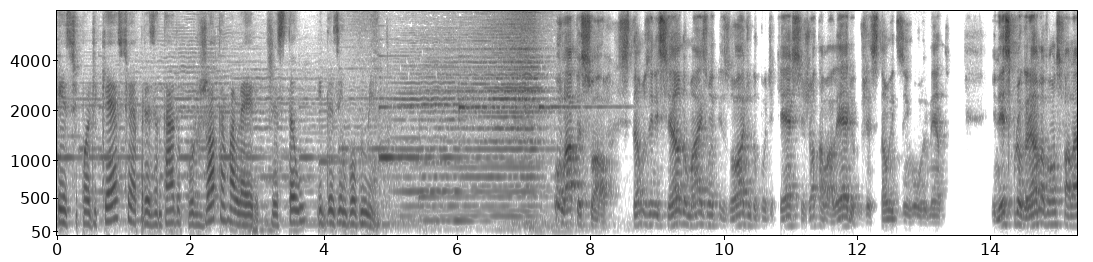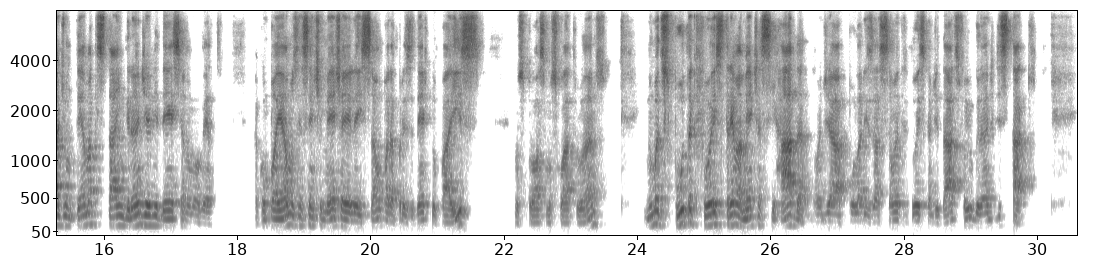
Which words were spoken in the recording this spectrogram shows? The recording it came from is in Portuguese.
Este podcast é apresentado por J. Valério, Gestão e Desenvolvimento. Olá, pessoal. Estamos iniciando mais um episódio do podcast J. Valério, Gestão e Desenvolvimento. E nesse programa vamos falar de um tema que está em grande evidência no momento. Acompanhamos recentemente a eleição para presidente do país nos próximos quatro anos, numa disputa que foi extremamente acirrada, onde a polarização entre dois candidatos foi o grande destaque.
